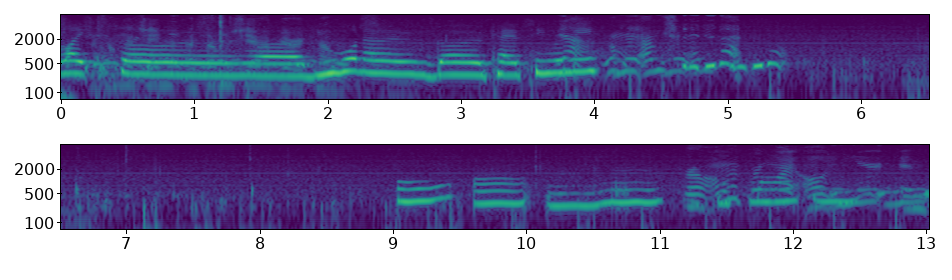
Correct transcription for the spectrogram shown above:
Like, As so, you- as long as you have your uh, do you want to go KFC with Yeah, me? I'm, I'm just gonna do that. Oh, oh, mm, Bro, I'm gonna bring my alt in here and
